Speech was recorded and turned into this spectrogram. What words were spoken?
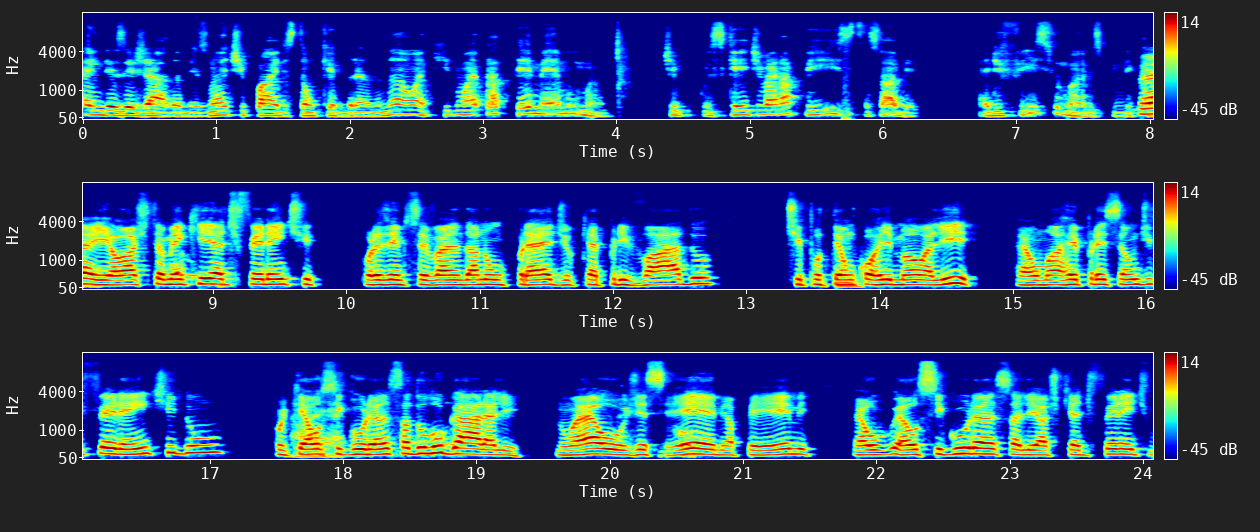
é indesejada mesmo. Não é tipo, ah, eles estão quebrando. Não, é que não é pra ter mesmo, mano. Tipo, o skate vai na pista, sabe? É difícil, mano, explicar. É, e eu acho também que é diferente. Por exemplo, você vai andar num prédio que é privado, tipo, ter um corrimão ali, é uma repressão diferente de um. Porque é Ah, o é. segurança do lugar ali. Não é o GCM, a PM, é o, é o segurança ali. Acho que é diferente.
